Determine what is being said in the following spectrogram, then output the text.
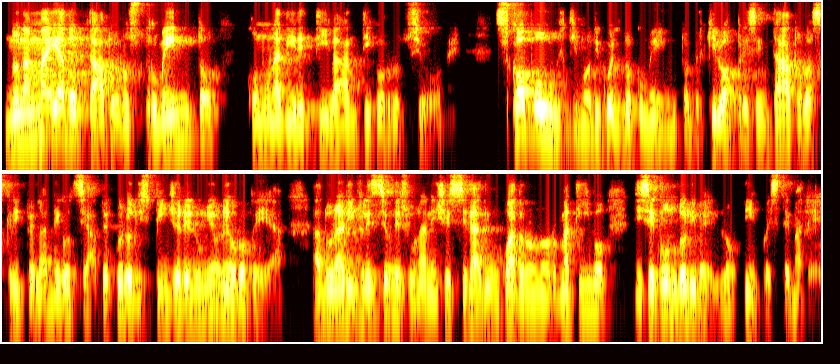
non ha mai adottato uno strumento come una direttiva anticorruzione. Scopo ultimo di quel documento, per chi lo ha presentato, lo ha scritto e l'ha negoziato, è quello di spingere l'Unione Europea ad una riflessione su una necessità di un quadro normativo di secondo livello in queste materie.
